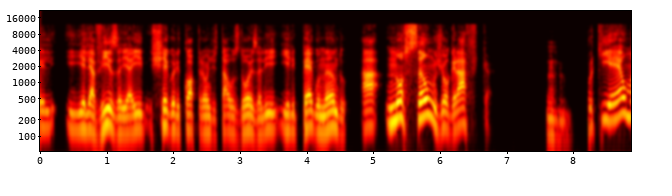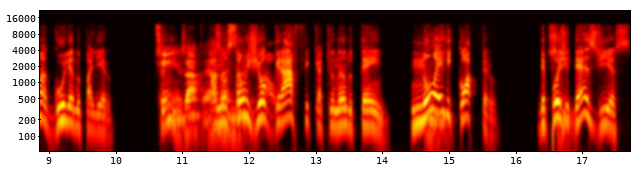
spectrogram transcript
ele, e ele avisa, e aí chega o helicóptero onde tá os dois ali, e ele pega o Nando, a noção geográfica, Uhum. porque é uma agulha no palheiro. Sim, exato. a essa noção imagem. geográfica que o Nando tem no Uhum. helicóptero, depois de Sim. 10 dias,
